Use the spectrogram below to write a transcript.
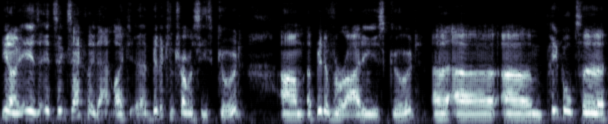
you know, it, it's exactly that. Like a bit of controversy is good, um, a bit of variety is good. Uh, uh, um, people to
